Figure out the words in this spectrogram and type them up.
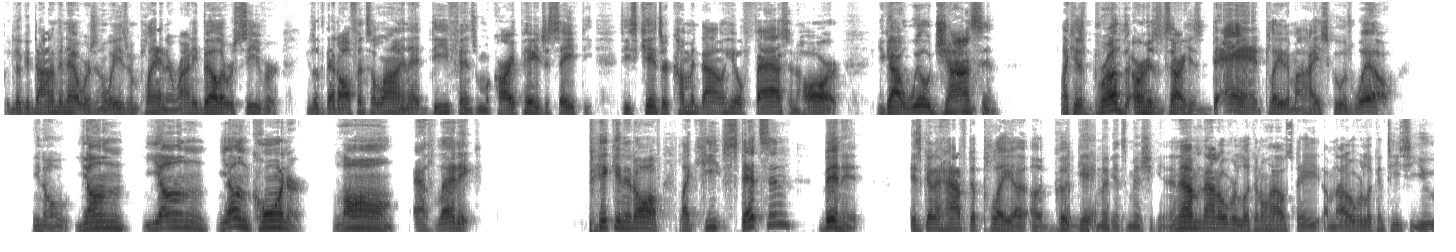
But you look at Donovan Edwards and the way he's been playing, and Ronnie Bell at receiver. You look at that offensive line, that defense, Makari Paige of safety. These kids are coming downhill fast and hard. You got Will Johnson, like his brother or his sorry, his dad played in my high school as well. You know, young, young, young corner, long, athletic, picking it off. Like he Stetson Bennett is going to have to play a, a, good game against Michigan. And I'm not overlooking Ohio State. I'm not overlooking TCU,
